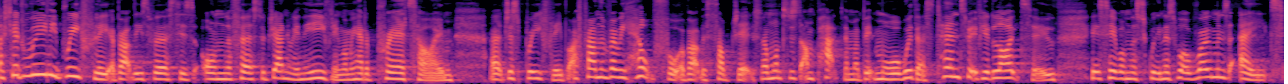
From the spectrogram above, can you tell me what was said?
I shared really briefly about these verses on the 1st of January in the evening when we had a prayer time, uh, just briefly, but I found them very helpful about this subject, and I want to just unpack them a bit more with us. Turn to it if you'd like to. It's here on the screen as well. Romans 8,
